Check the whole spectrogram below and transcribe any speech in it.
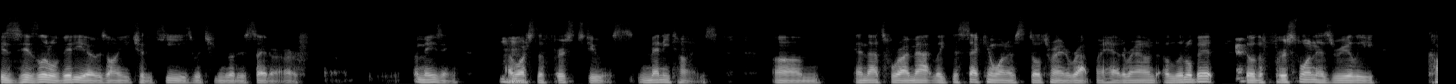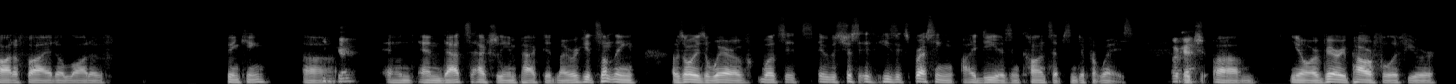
his his little videos on each of the keys, which you can go to his site are, are amazing. I Mhm. watched the first two many times. Um, and that's where I'm at. Like the second one, I'm still trying to wrap my head around a little bit, Okay. though the first one has really codified a lot of thinking. Uh, Okay. and and that's actually impacted my work. It's something I was always aware of. Well, it's it's it was just it, he's expressing ideas and concepts in different ways, Okay. which um, you know are very powerful if you're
